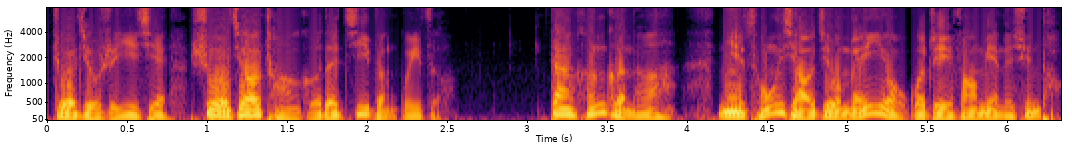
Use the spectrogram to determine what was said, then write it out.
这就是一些社交场合的基本规则。”但很可能啊，你从小就没有过这方面的熏陶，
